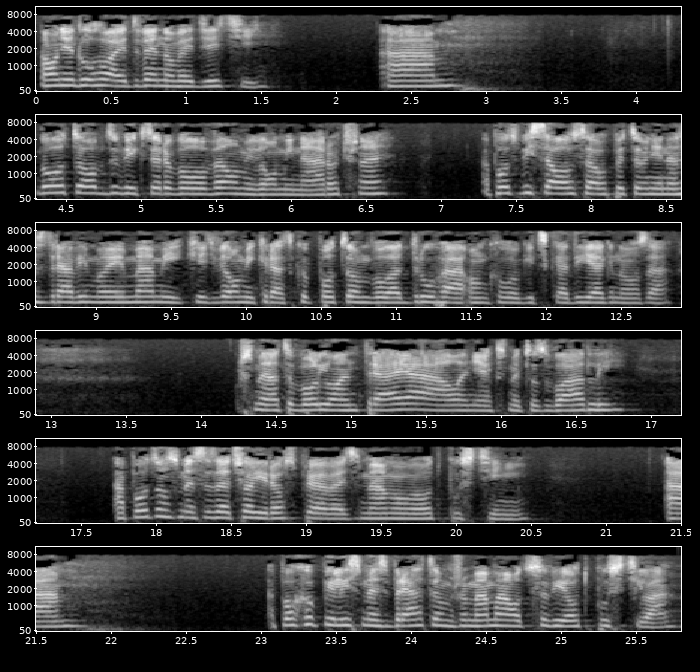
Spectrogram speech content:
A onedlho aj dve nové deti. A bolo to obdobie, ktoré bolo veľmi, veľmi náročné. A podpísalo sa opätovne na zdraví mojej mamy, keď veľmi krátko potom bola druhá onkologická diagnóza. Už sme na to boli len traja, ale nejak sme to zvládli. A potom sme sa začali rozprávať s mamou o odpustení. A, a pochopili sme s bratom, že mama otcovi odpustila.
